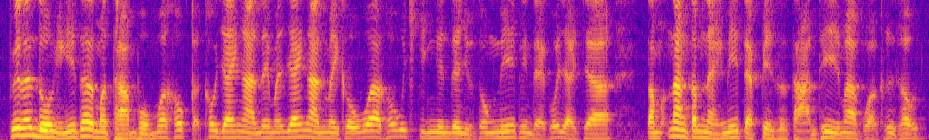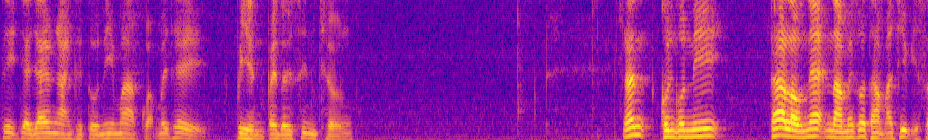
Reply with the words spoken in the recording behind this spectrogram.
เพ ราะฉะนั้นดวงอย่างนี้ถ้ามาถามผมว่าเขาเขาย้ายงานได้ไหมย้ายงานไหมเขาว่าเขากินเงินเดือนอยู่ตรงนี้เพียงแต่เขาอยากจะนั่งตำแหน่งนี้แต่เปลี่ยนสถานที่มากกว่า คือเขาที่จะย้ายงานคือตัวนี้มากกว่า ไม่ใช่เปลี่ยนไปโดยสิ้นเชิงงั้นคนคนนี้ถ้าเราแนะนำให้เขาทำอาชีพอิส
